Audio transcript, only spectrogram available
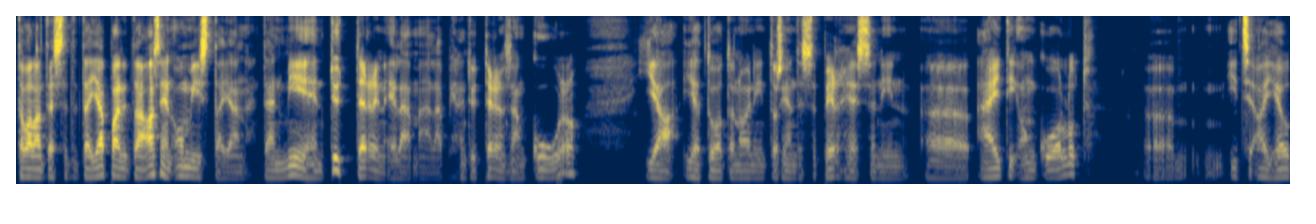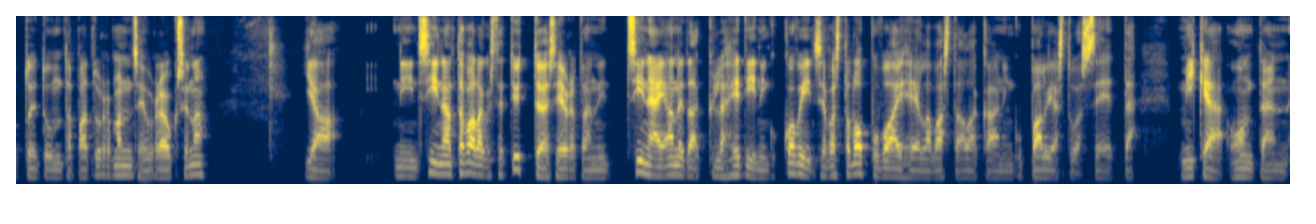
tavallaan tässä tätä Japanin tai aseenomistajan, tämän miehen tyttären elämää läpi. Hänen tyttärensä on Kuuro. Ja, ja tuota noin, niin tosiaan tässä perheessä niin ö, äiti on kuollut ö, itse aiheutetun tapaturman seurauksena. Ja niin siinä on tavallaan, kun sitä tyttöä seurataan, niin siinä ei anneta kyllä heti niin kuin kovin, se vasta loppuvaiheella vasta alkaa niin kuin paljastua se, että mikä on tämän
